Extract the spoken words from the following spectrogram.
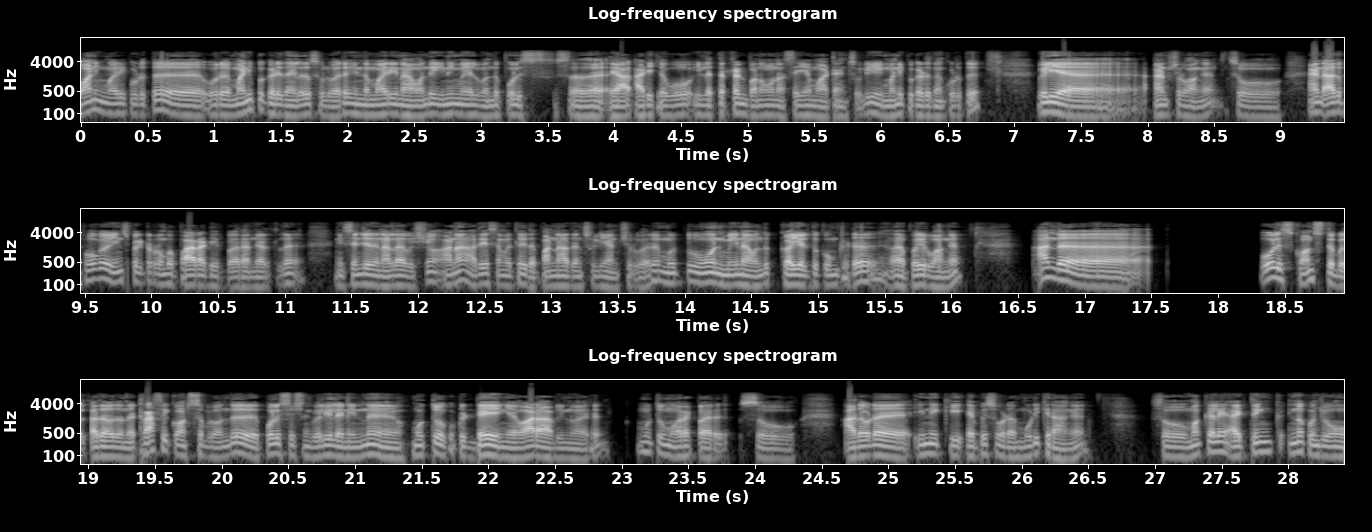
வார்னிங் மாதிரி கொடுத்து ஒரு மன்னிப்பு கடிதம் எழுத சொல்லுவார். இந்த மாதிரி நான் வந்து இனிமேல் வந்து போலீஸ் அடிக்கவோ இல்லை த்ரெட்டன் பண்ணவோ நான் செய்ய மாட்டேன்னு சொல்லி மன்னிப்பு கடிதம் கொடுத்து வெளியே அனுப்பிச்சிடுவாங்க ஸோ அண்ட் அது போக இன்ஸ்பெக்டர் ரொம்ப பாராட்டியிருப்பார் அந்த இடத்துல. நீ செஞ்சது நல்ல விஷயம். ஆனால் அதே சமயத்தில் இதை பண்ணாதன்னு சொல்லி அனுப்பிச்சிடுவார் முத்துவும் மீனா வந்து கையெழுத்து கும்பிட்டுட்டு போயிடுவாங்க அந்த போலீஸ் கான்ஸ்டபிள் அதாவது அந்த டிராஃபிக் கான்ஸ்டபிள் வந்து போலீஸ் ஸ்டேஷன் வெளியில் நின்று முத்துவை கூப்பிட்டு டே இங்கே வாடா அப்படின்னுவாரு. முத்து முறைப்பார். ஸோ அதோட இன்னைக்கு எபிசோடை முடிக்கிறாங்க. ஸோ மக்களே ஐ திங்க் இன்னும் கொஞ்சம்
